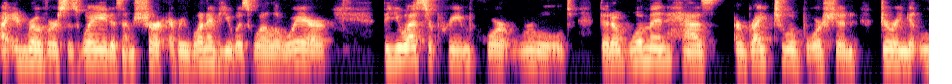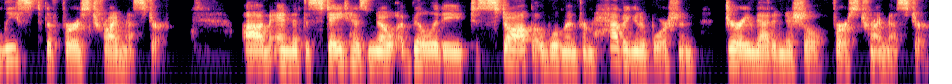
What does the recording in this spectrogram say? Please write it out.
Uh, in Roe versus Wade, as I'm sure every one of you is well aware, the US Supreme Court ruled that a woman has a right to abortion during at least the first trimester um, and that the state has no ability to stop a woman from having an abortion during that initial first trimester.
